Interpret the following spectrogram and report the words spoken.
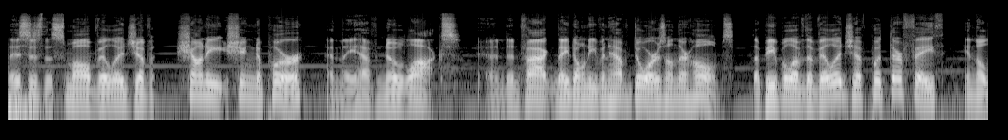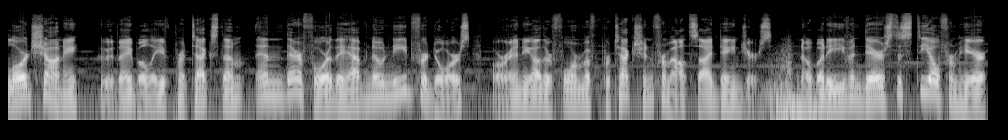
This is the small village of Shani Shingnapur, and they have no locks and in fact, they don't even have doors on their homes. The people of the village have put their faith in the Lord Shani, who they believe protects them, and therefore they have no need for doors or any other form of protection from outside dangers. Nobody even dares to steal from here,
